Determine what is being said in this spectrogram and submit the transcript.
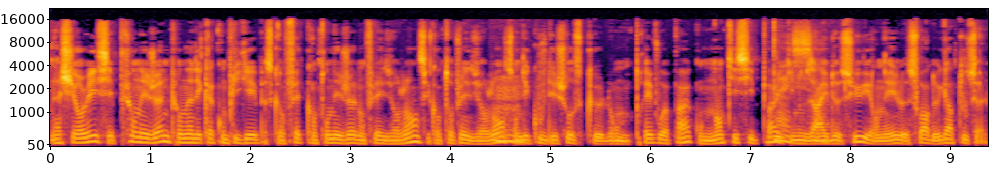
la chirurgie, c'est plus on est jeune, plus on a des cas compliqués. Parce qu'en fait, quand on est jeune, on fait les urgences. Et quand on fait les urgences, Mhm. on découvre des choses que l'on ne prévoit pas, qu'on n'anticipe pas et qui nous arrivent dessus. Et on est le soir de garde tout seul.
